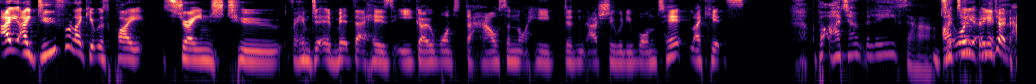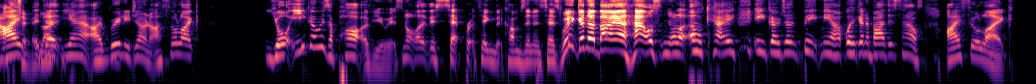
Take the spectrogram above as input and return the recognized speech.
I I do feel like it was quite strange to for him to admit that his ego wanted the house and not he didn't actually really want it. Like it's But I don't believe that. Do- I don't. you believe- don't have I- to, the- like- yeah, I really don't. I feel like your ego is a part of you. It's not like this separate thing that comes in and says, "We're gonna buy a house," and you're like, "Okay, ego, don't beat me up. We're gonna buy this house." I feel like.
